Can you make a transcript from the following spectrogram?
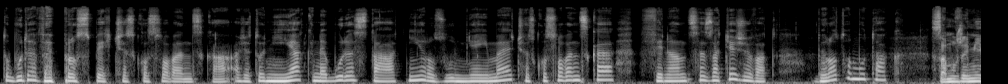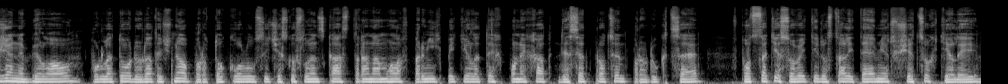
to bude ve prospěch Československa a že to nijak nebude státní, rozumějme, československé finance zatěžovat. Bylo tomu tak? Samozřejmě, že nebylo. Podle toho dodatečného protokolu si československá strana mohla v prvních pěti letech ponechat 10% produkce. V podstatě Sověti dostali téměř vše, co chtěli.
